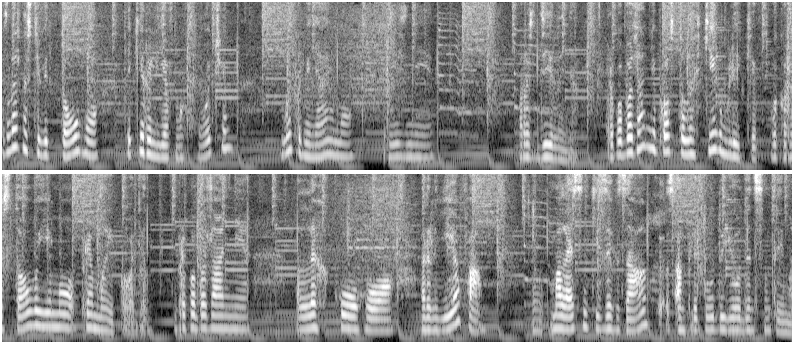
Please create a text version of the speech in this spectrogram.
В залежності від того, який рельєф ми хочемо, ми приміняємо різні розділення. При побажанні просто легких бліків використовуємо прямий поділ. При побажанні легкого рельєфа малесенький зигзаг з амплітудою 1 см.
